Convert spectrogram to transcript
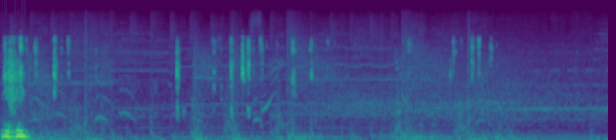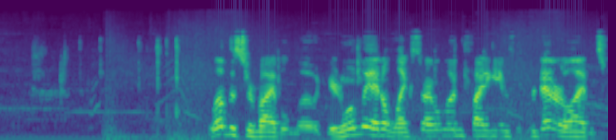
Love the survival mode here. Normally I don't like survival mode in fighting games, but for Dead or Alive it's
